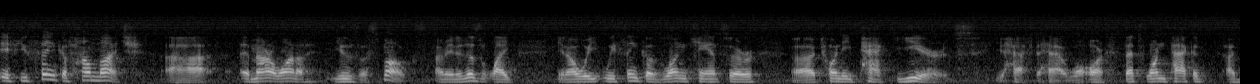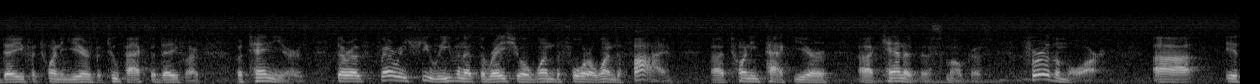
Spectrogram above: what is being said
if you think of how much uh, a marijuana user smokes, I mean, it isn't like, you know, we, we think of lung cancer, uh, 20 pack years you have to have, or, or that's one pack a, a day for 20 years, or two packs a day for, for 10 years. There are very few, even at the ratio of one to four or one to five, uh, 20 pack year uh, cannabis smokers. Furthermore, uh, it,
